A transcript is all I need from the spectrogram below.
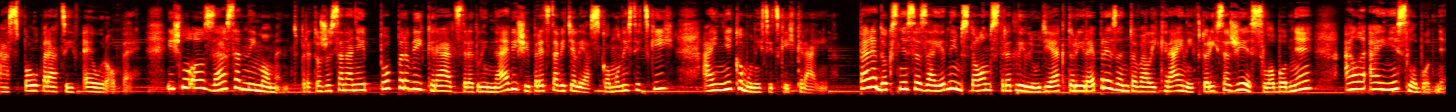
a spolupráci v Európe. Išlo o zásadný moment, pretože sa na nej poprvýkrát stretli najvyšší predstavitelia z komunistických aj nekomunistických krajín. Paradoxne sa za jedným stolom stretli ľudia, ktorí reprezentovali krajiny, v ktorých sa žije slobodne, ale aj neslobodne.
